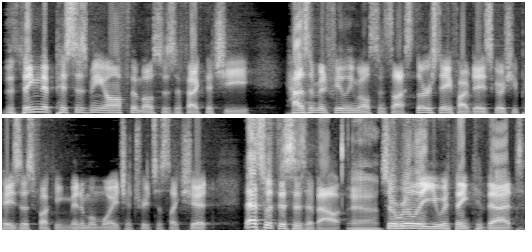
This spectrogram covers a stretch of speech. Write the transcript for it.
The thing that pisses me off the most is the fact that she Hasn't been feeling well since last Thursday. Five days ago, she pays us fucking minimum wage and treats us like shit. That's what this is about. Yeah. So really, you would think that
